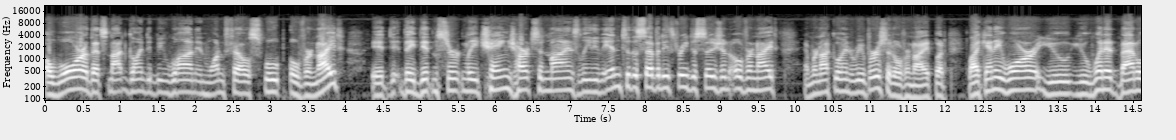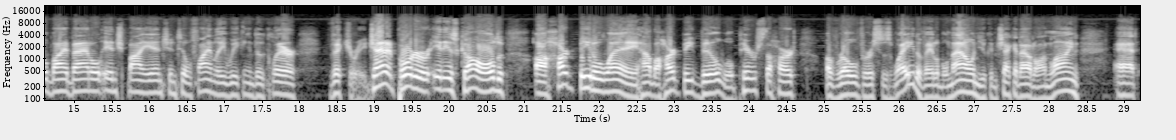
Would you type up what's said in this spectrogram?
a war that's not going to be won in one fell swoop overnight. It, they didn't certainly change hearts and minds leading into the 73 decision overnight, and we're not going to reverse it overnight. But like any war, you, you win it battle by battle, inch by inch, until finally we can declare victory. Janet Porter, it is called A Heartbeat Away How the Heartbeat Bill Will Pierce the Heart of Roe versus Wade. Available now, and you can check it out online at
